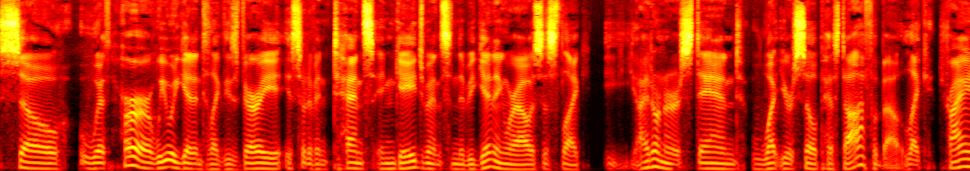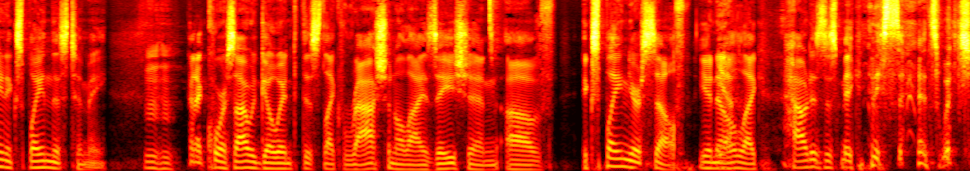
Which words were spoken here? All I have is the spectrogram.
so with her, we would get into like these very sort of intense engagements in the beginning where I was just like, I don't understand what you're so pissed off about. Like, try and explain this to me. Mm-hmm. And of course, I would go into this like rationalization of explain yourself, you know, yeah. like how does this make any sense? Which,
